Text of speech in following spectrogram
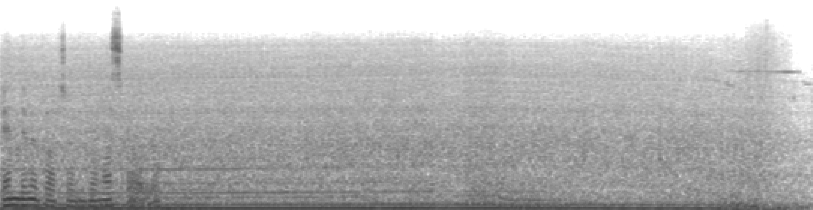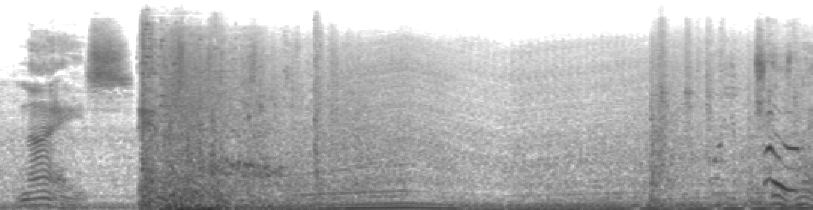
kendimi parçalayacağım az kaldı. Nice. Damn. Excuse me.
